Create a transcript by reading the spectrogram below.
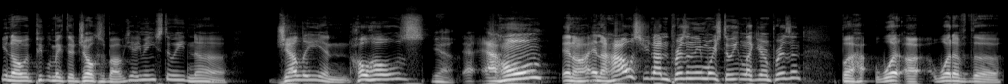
you know, people make their jokes about, yeah, you mean you still eating uh jelly and ho-hos Yeah. at home in a in a house? You're not in prison anymore, you're still eating like you're in prison? But what uh, what of the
